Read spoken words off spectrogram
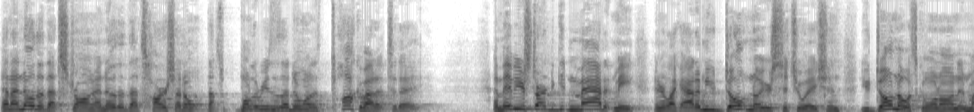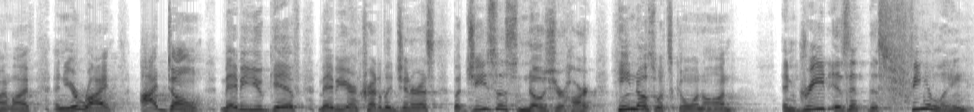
And I know that that's strong. I know that that's harsh. I don't, that's one of the reasons I didn't want to talk about it today. And maybe you're starting to get mad at me and you're like, Adam, you don't know your situation. You don't know what's going on in my life. And you're right. I don't. Maybe you give. Maybe you're incredibly generous. But Jesus knows your heart. He knows what's going on. And greed isn't this feeling,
